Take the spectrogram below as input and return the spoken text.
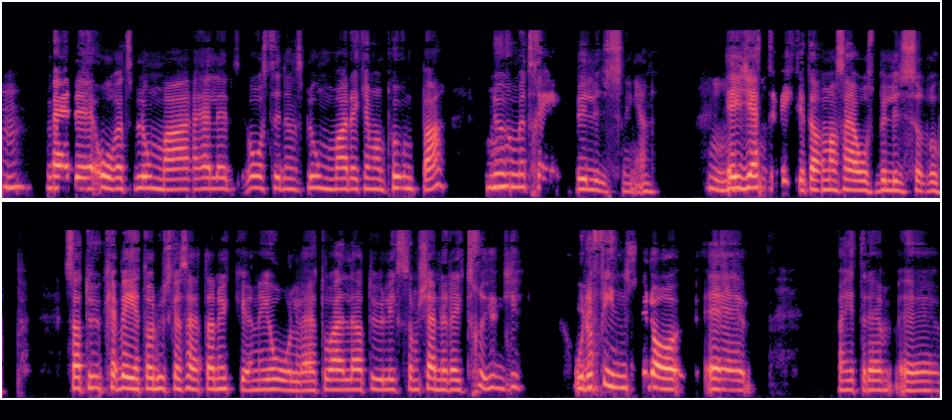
Mm. med eh, årets blomma eller årstidens blomma. Det kan man pumpa. Mm. Nummer tre, belysningen. Mm. Det är jätteviktigt att man så här års belyser upp. Så att du vet var du ska sätta nyckeln i hålet och, eller att du liksom känner dig trygg. Och Ja. det finns idag, eh, vad heter det, eh,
